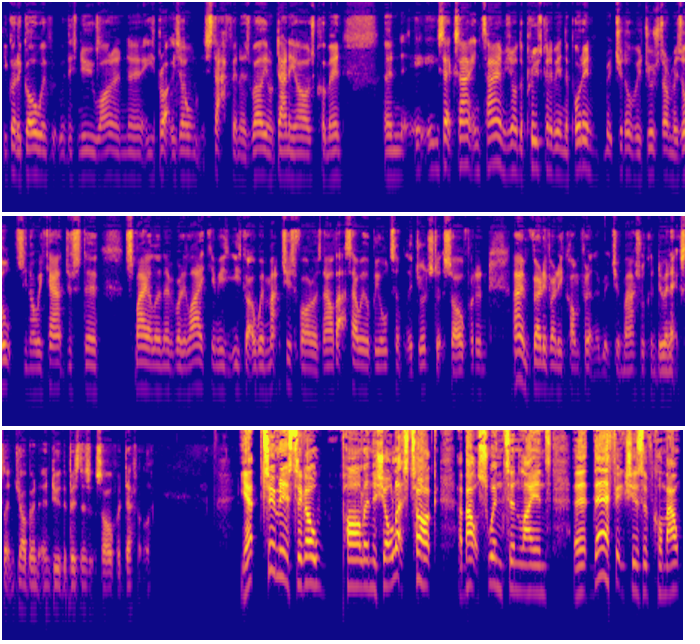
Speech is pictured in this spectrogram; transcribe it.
you've got to go with with this new one, and uh, he's brought his own staff in as well. You know, Danny Orr's come in. And it's exciting times. You know, the proof's going to be in the pudding. Richard will be judged on results. You know, we can't just uh, smile and everybody like him. He's, he's got to win matches for us now. That's how he'll be ultimately judged at Salford. And I'm very, very confident that Richard Marshall can do an excellent job and, and do the business at Salford, definitely. Yep, two minutes to go, Paul, in the show. Let's talk about Swinton Lions. Uh, their fixtures have come out.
